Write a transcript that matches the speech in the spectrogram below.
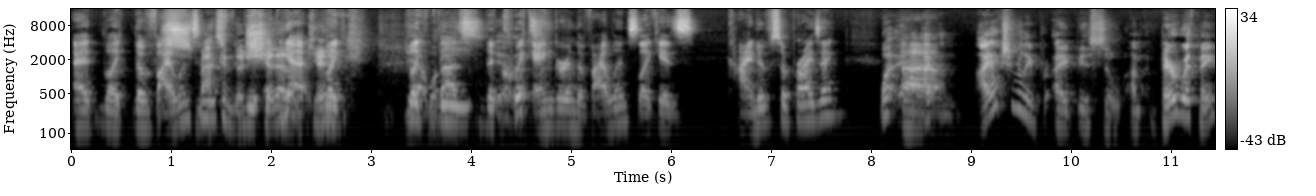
at like the violence in this- Smacking the shit out of yeah, the kid. like Yeah, like well, the the yeah, quick that's- anger and the violence like is kind of surprising. What Um, I, I actually really I, so um, bear with me.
